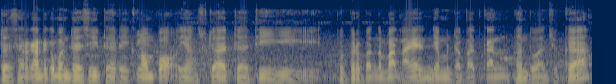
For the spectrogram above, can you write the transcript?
berdasarkan rekomendasi dari kelompok yang sudah ada di beberapa tempat lain yang mendapatkan bantuan juga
